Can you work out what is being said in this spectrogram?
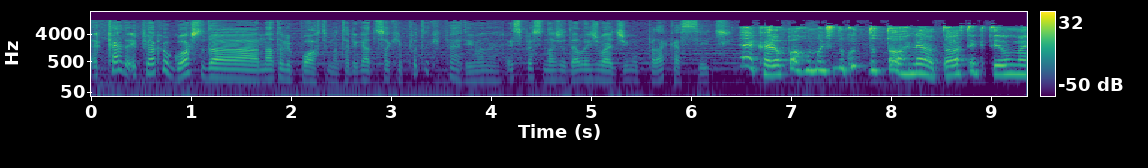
É, cara, e pior que eu gosto da Natalie Portman, tá ligado? Só que puta que pariu, né? Esse personagem dela é enjoadinho pra cacete. É, cara, é o par romântico do, do Thor, né? O Thor tem que ter uma,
